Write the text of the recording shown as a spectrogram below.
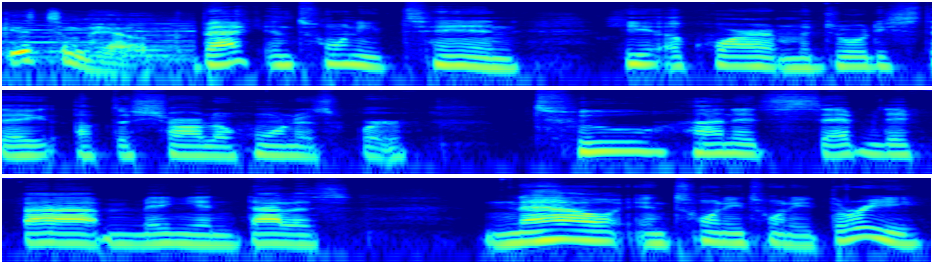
Get some help. back in 2010, he acquired majority stake of the Charlotte Hornets worth $275 million. Now in 2023,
